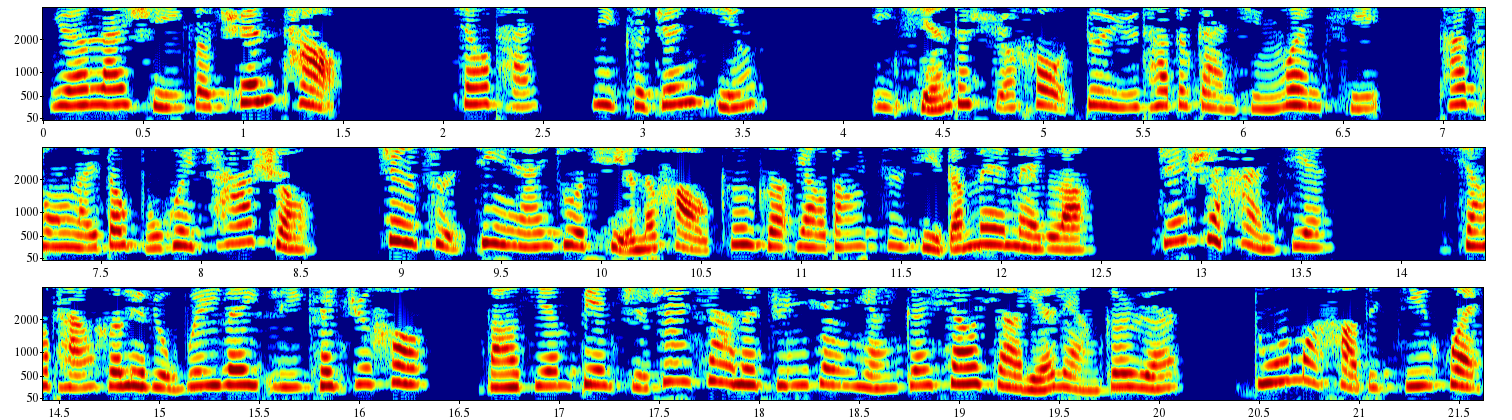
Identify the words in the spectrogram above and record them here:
原来是一个圈套。萧谈。你可真行！以前的时候，对于他的感情问题，他从来都不会插手。这次竟然做起了好哥哥，要帮自己的妹妹了，真是罕见。萧谈和柳微微离开之后，包间便只剩下了君向阳跟萧小言两个人。多么好的机会！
